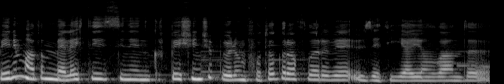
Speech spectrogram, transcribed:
Benim adım Melek dizisinin 45. bölüm fotoğrafları ve özeti yayınlandı.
